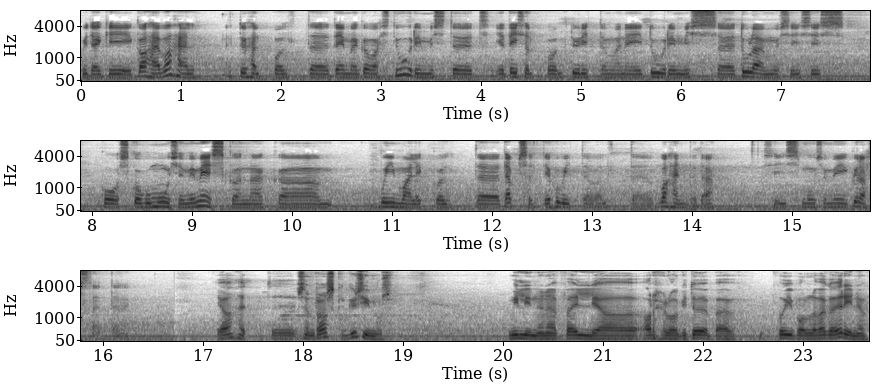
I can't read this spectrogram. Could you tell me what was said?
kuidagi kahe vahel, et ühelt poolt teeme kõvasti uurimistööd ja teiselt poolt üritame neid uurimistulemusi siis koos kogu muuseumi meeskonnaga võimalikult täpselt ja huvitavalt vahendada siis muuseumi külastajatele. jah, et see on raske küsimus. Milline näeb välja arheoloogi tööpäev, võib olla väga erinev,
